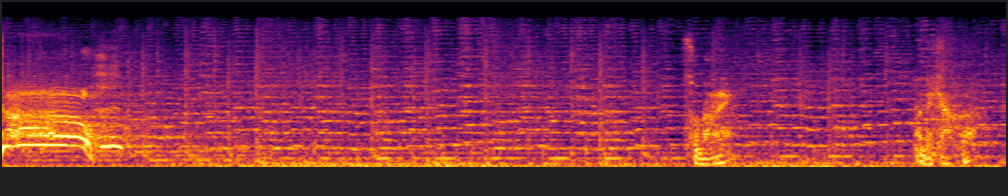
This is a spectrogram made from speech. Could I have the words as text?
जाओ! सुना है मैंने क्या कहा?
